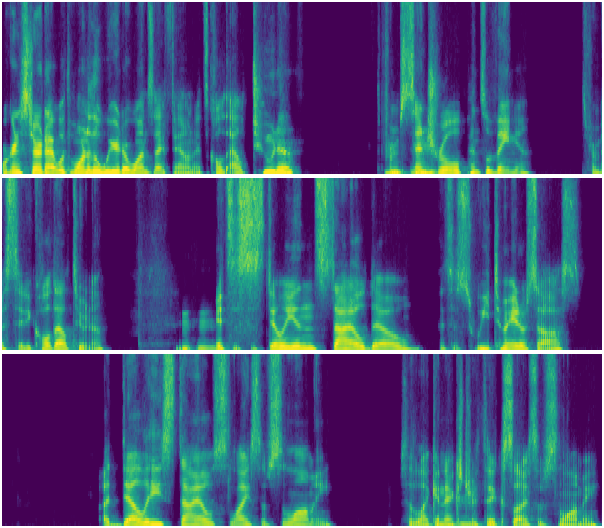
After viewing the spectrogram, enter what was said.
We're going to start out with one of the weirder ones I found. It's called Altoona from mm-hmm. central Pennsylvania. It's from a city called Altoona. Mm-hmm. It's a Sicilian style dough. It's a sweet tomato sauce, a deli style slice of salami. So, like an extra mm-hmm. thick slice of salami,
